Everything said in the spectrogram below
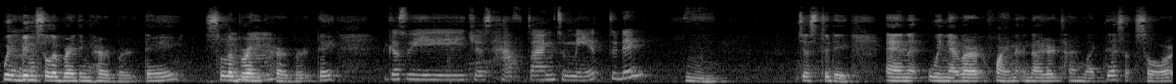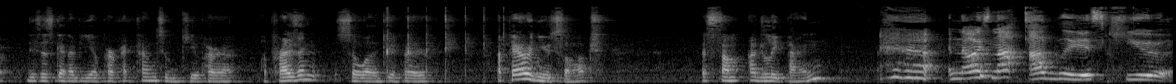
We've been celebrating her birthday. Celebrate her birthday. Because we just have time to meet today. Just today. And we never find another time like this so this is gonna be a perfect time to give her a present. So i'll give her a pair of new socks some ugly pen. No it's not ugly it's cute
